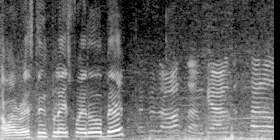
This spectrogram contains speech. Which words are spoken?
Our resting place for a little bit. This is awesome. Get out of the sun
